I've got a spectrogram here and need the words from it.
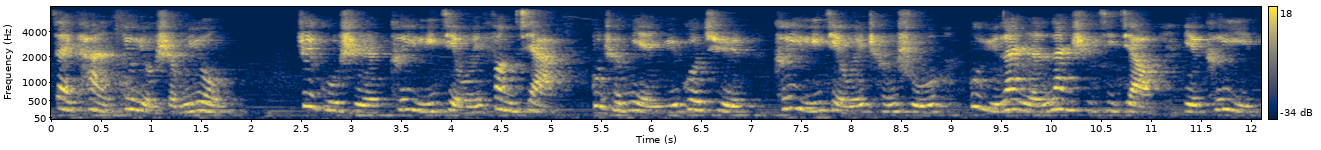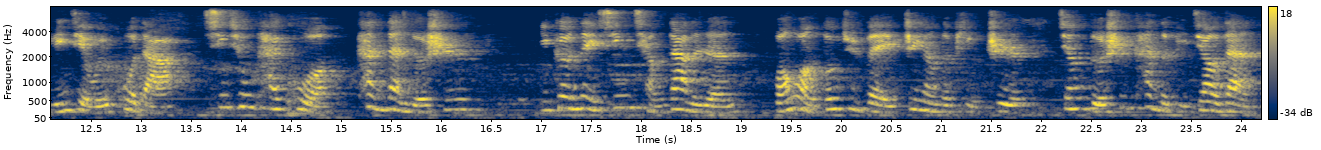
再看又有什么用？”这故事可以理解为放下，不沉湎于过去；可以理解为成熟，不与烂人烂事计较；也可以理解为豁达，心胸开阔，看淡得失。一个内心强大的人，往往都具备这样的品质。将得失看得比较淡，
